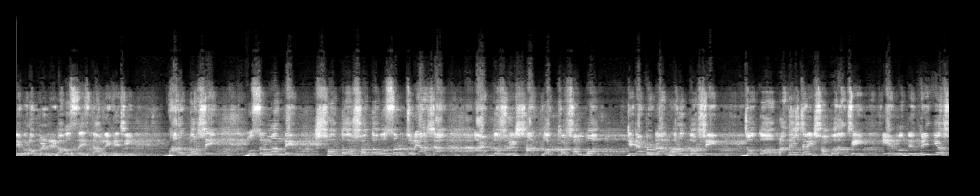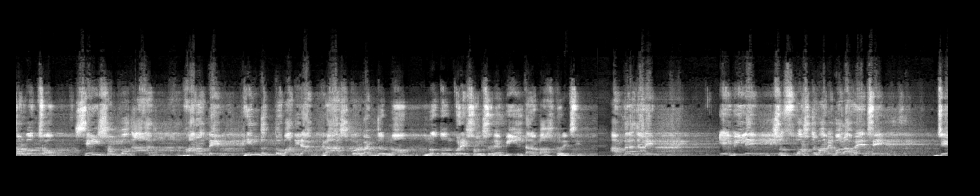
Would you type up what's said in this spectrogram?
ডেভেলপমেন্টের ব্যবস্থা ইসলাম রেখেছে। ভারতবর্ষে মুসলমানদের শত শত বছর চলে আসা আট দশমিক সাত লক্ষ সম্পদ, যেটা টোটাল ভারতবর্ষে যত প্রাতিষ্ঠানিক সম্পদ আছে, এর মধ্যে তৃতীয় সর্বোচ্চ, সেই সম্পদ আজ ভারতের হিন্দুত্ববাদীরা গ্রাস করবার জন্য নতুন করে সংসদে বিল তারা পাশ করেছে। আপনারা জানেন, এই বিলে সুস্পষ্টভাবে বলা হয়েছে যে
